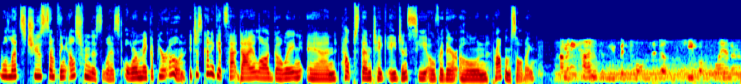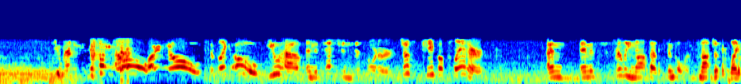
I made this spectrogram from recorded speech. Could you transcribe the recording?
well let's choose something else from this list or make up your own. It just kind of gets that dialogue going and helps them take agency over their own problem solving. How many times have you been told to just keep a planner? Too many. I know, I know. It's like, oh, you have an attention disorder. Just keep a planner. And and it's really not that simple. It's not just like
